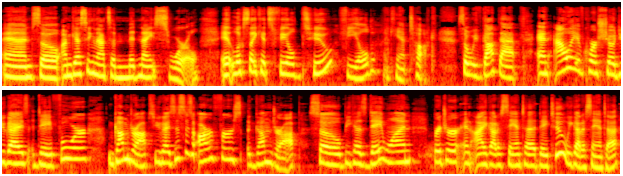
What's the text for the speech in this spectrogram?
And so I'm guessing that's a midnight swirl. It looks like it's field two. Field. I can't talk. So we've got that. And Allie, of course, showed you guys day four gumdrops. You guys, this is our first gumdrop. So because day one, Bridger and I got a Santa. Day two, we got a Santa.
